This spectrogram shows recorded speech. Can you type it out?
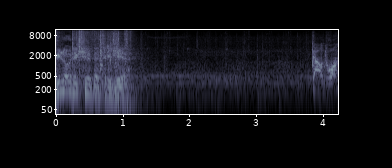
Reloaded shield battery here. Downed one.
